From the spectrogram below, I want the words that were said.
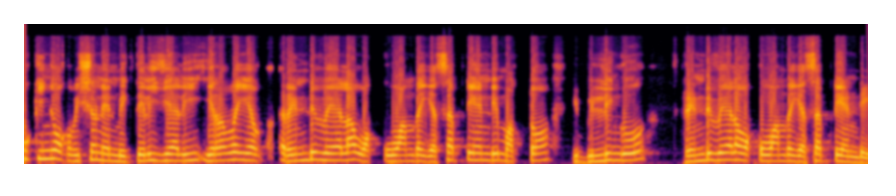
ముఖ్యంగా ఒక విషయం నేను మీకు తెలియజేయాలి. ఇరవై రెండు వేల ఒక్క వంద ఎస్ఎఫ్టీ అండి మొత్తం ఈ బిల్డింగు. రెండు వేల ఒక్క వంద ఎస్ఎఫ్టీ అండి.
